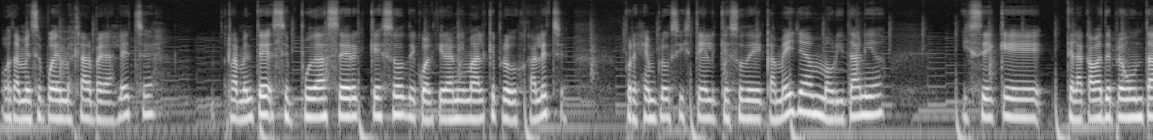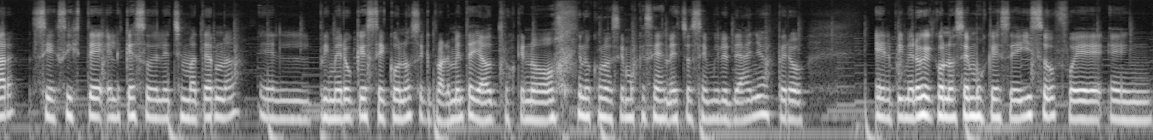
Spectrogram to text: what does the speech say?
o también se pueden mezclar varias leches. Realmente se puede hacer queso de cualquier animal que produzca leche. Por ejemplo, existe el queso de camella en Mauritania y sé que te la acabas de preguntar si existe el queso de leche materna, el primero que se conoce, que probablemente haya otros que no, que no conocemos que se han hecho hace miles de años, pero el primero que conocemos que se hizo fue en,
